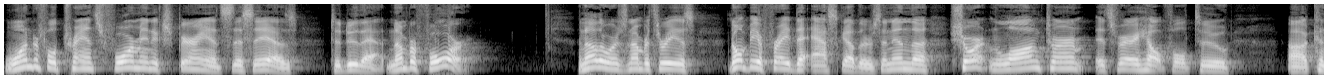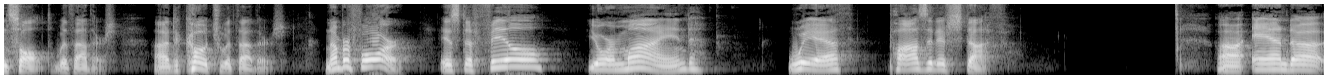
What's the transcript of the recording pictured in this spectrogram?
wonderful transforming experience this is to do that. Number four, in other words, number three is don't be afraid to ask others. And in the short and long term, it's very helpful to uh, consult with others, uh, to coach with others. Number four is to fill your mind with positive stuff. Uh, and uh,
